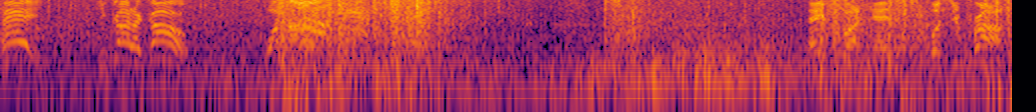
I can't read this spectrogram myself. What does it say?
Hey, you gotta go. What? Hey, butthead, what's your problem?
